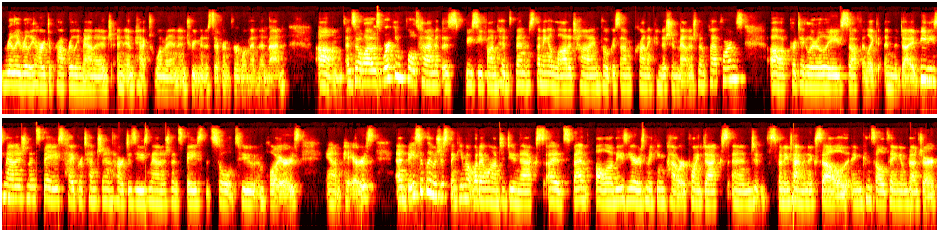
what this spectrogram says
really, really hard to properly manage and impact women, and treatment is different for women than men. Um, and so while I was working full time at this VC fund, had been spending a lot of time focused on chronic condition management platforms, uh, particularly stuff in, like in the diabetes management space, hypertension and heart disease management space that's sold to employers and payers and basically was just thinking about what I wanted to do next. I had spent all of these years making PowerPoint decks and spending time in Excel and consulting and venture.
